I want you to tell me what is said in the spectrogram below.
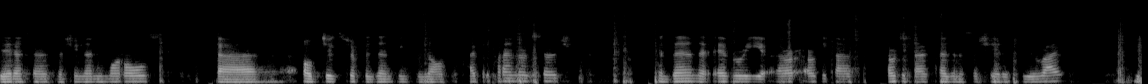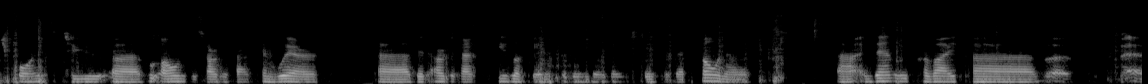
data sets, machine learning models, uh, objects representing result of hyperparameter search. And then every artifact, artifact has an associated URI, which points to uh, who owns this artifact and where uh, that artifact is located within the namespace of that owner. Uh, and then we provide uh, uh,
